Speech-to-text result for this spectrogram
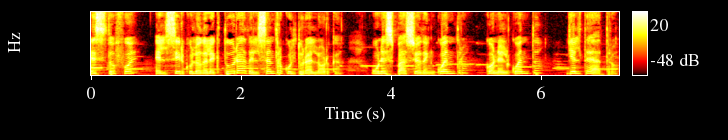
Esto fue el Círculo de Lectura del Centro Cultural Lorca, un espacio de encuentro con el cuento y el teatro.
